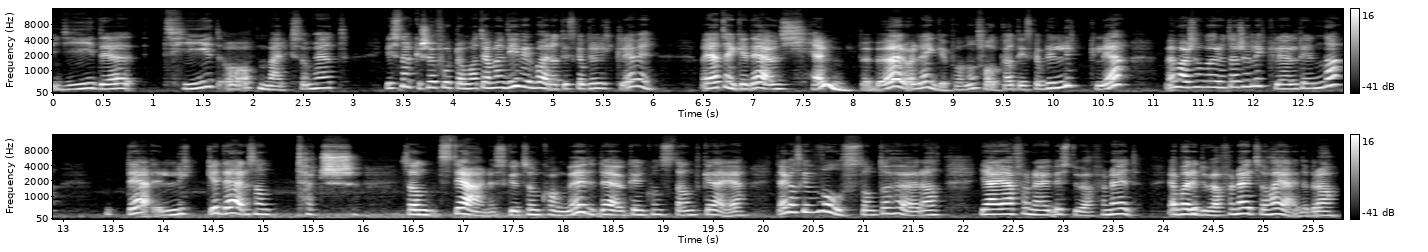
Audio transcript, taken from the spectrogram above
gi det tid og oppmerksomhet? Vi snakker så fort om at ja, men vi vil bare at de skal bli lykkelige. vi. Og jeg tenker Det er jo en kjempebør å legge på noen folk at de skal bli lykkelige. Hvem er det som går rundt og er så lykkelig hele tiden, da? Det, lykke det er en sånn touch sånn stjerneskudd som kommer. Det er jo ikke en konstant greie. Det er ganske voldsomt å høre at 'jeg er fornøyd hvis du er fornøyd'. Ja, bare du er fornøyd, så har jeg det bra.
